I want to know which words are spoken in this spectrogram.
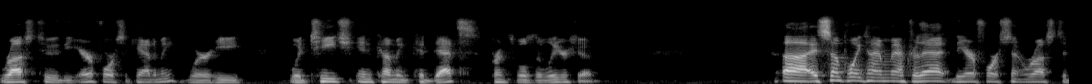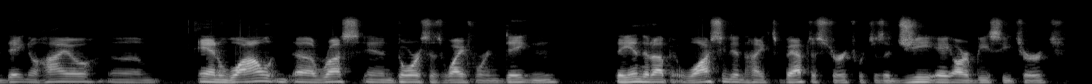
Russ to the Air Force Academy, where he would teach incoming cadets principles of leadership. Uh, at some point in time after that, the Air Force sent Russ to Dayton, Ohio. Um, and while uh, Russ and Doris, his wife, were in Dayton, they ended up at Washington Heights Baptist Church, which is a GARBC church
